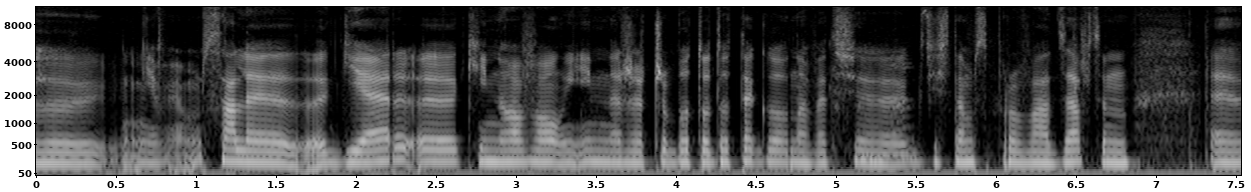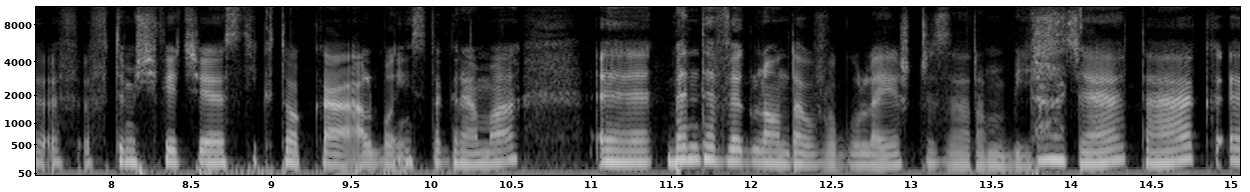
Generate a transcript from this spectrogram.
y, nie wiem, salę gier y, kinową i inne rzeczy, bo to do tego nawet się mhm. gdzieś tam sprowadza w tym, w, w, tym świecie z TikToka albo Instagrama. Będę wyglądał w ogóle jeszcze zarąbiście, tak? tak?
